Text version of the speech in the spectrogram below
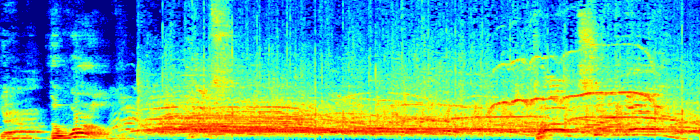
in the world. Yes Sucherman!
